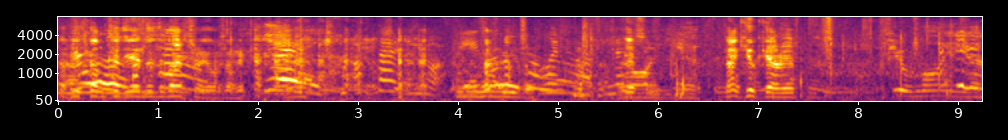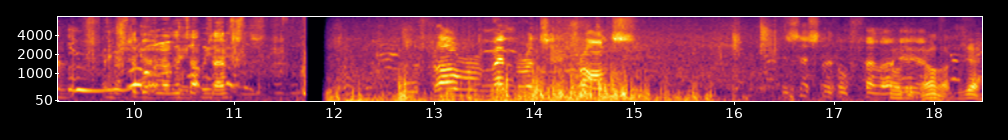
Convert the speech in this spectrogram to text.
Have you come to the end of the battery or something? Yay! Yes. Thank you, Carrion. A few of my uh, extra button on the top toe. The flower of remembrance in France is this little fella Oh, I didn't know that, did you?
